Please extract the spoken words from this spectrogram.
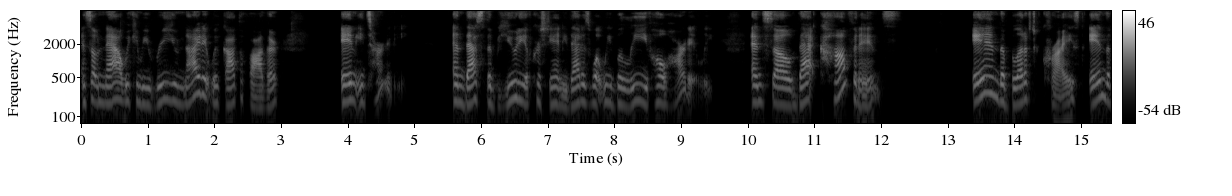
And so now we can be reunited with God the Father in eternity. And that's the beauty of Christianity. That is what we believe wholeheartedly. And so that confidence in the blood of Christ, in the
